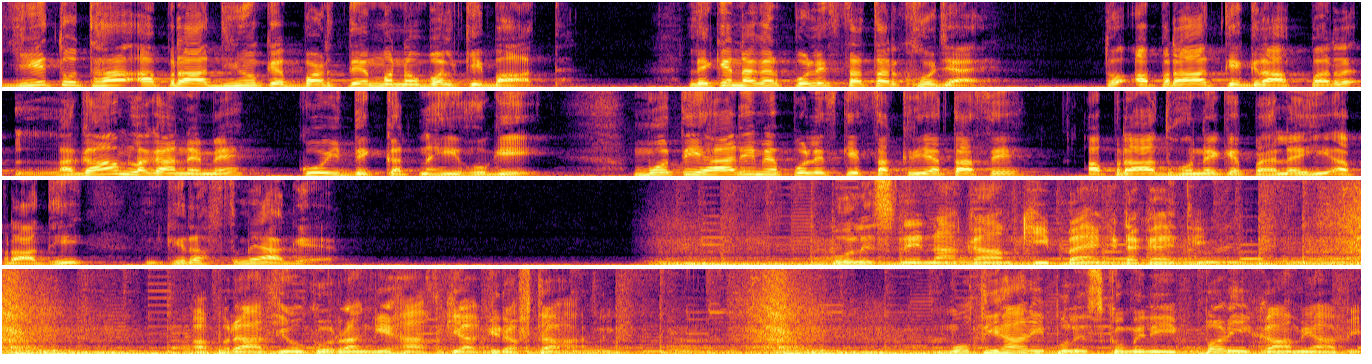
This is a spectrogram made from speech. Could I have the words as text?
ये तो था अपराधियों के बढ़ते मनोबल की बात। लेकिन अगर पुलिस सतर्क हो जाए तो अपराध के ग्राफ पर लगाम लगाने में कोई दिक्कत नहीं होगी। मोतिहारी में पुलिस की सक्रियता से अपराध होने के पहले ही अपराधी गिरफ्त में आ गए। पुलिस ने नाकाम की बैंक डकैती। अपराधियों को रंगे हाथ किया गिरफ़्तार। मोतिहारी पुलिस को मिली बड़ी कामयाबी।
